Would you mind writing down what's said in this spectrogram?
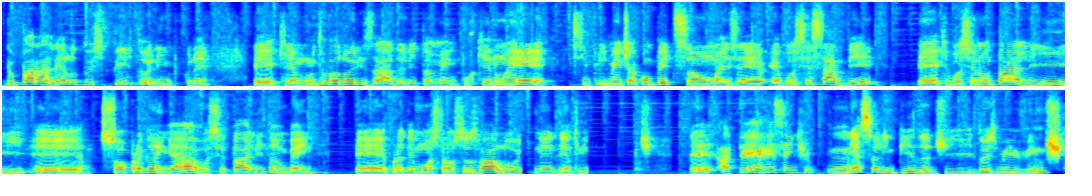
do paralelo do espírito olímpico, né? É, que é muito valorizado ali também, porque não é simplesmente a competição, mas é, é você saber é, que você não está ali é, só para ganhar, você está ali também é, para demonstrar os seus valores né, dentro do esporte. É, até recente, nessa Olimpíada de 2020,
